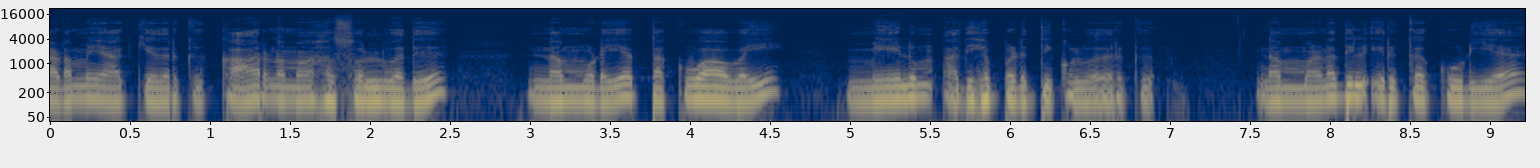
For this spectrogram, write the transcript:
கடமையாக்கியதற்கு காரணமாக சொல்வது நம்முடைய தக்குவாவை மேலும் அதிகப்படுத்தி கொள்வதற்கு நம் மனதில் இருக்கக்கூடிய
